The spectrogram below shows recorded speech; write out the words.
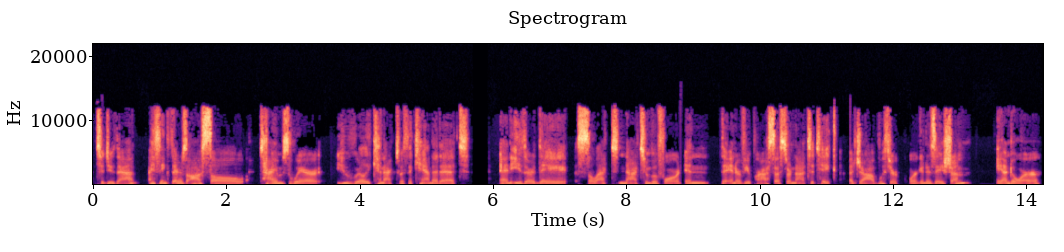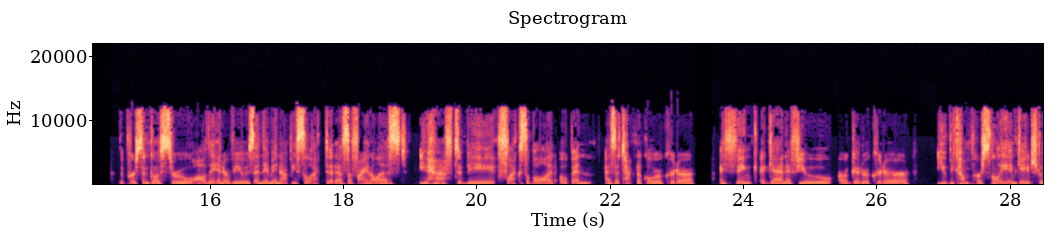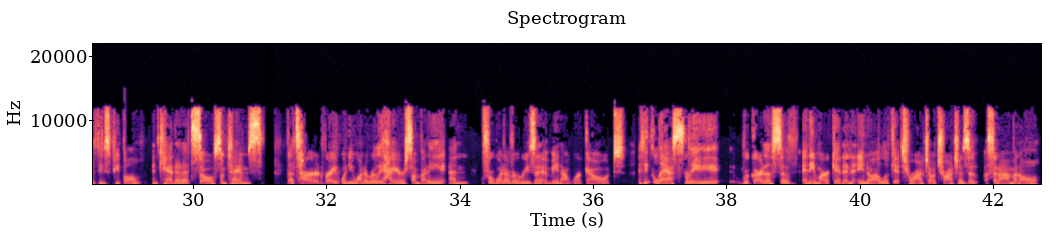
to do that. I think there's also times where you really connect with a candidate and either they select not to move forward in the interview process or not to take a job with your organization and or the person goes through all the interviews and they may not be selected as a finalist you have to be flexible and open as a technical recruiter i think again if you are a good recruiter you become personally engaged with these people and candidates so sometimes that's hard, right? When you want to really hire somebody and for whatever reason it may not work out. I think lastly, regardless of any market, and you know, I look at Toronto, Toronto is a, phenomenal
